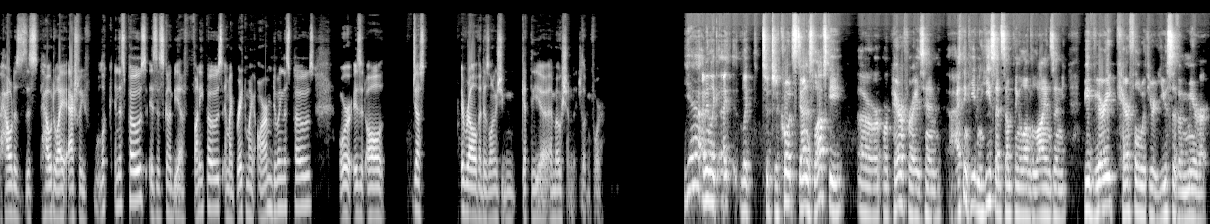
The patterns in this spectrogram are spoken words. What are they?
how does this how do i actually look in this pose is this going to be a funny pose am i breaking my arm doing this pose or is it all just irrelevant as long as you can get the uh, emotion that you're looking for yeah i mean like I, like to, to quote stanislavski or, or paraphrase him, I think even he said something along the lines and be very careful with your use of a mirror,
